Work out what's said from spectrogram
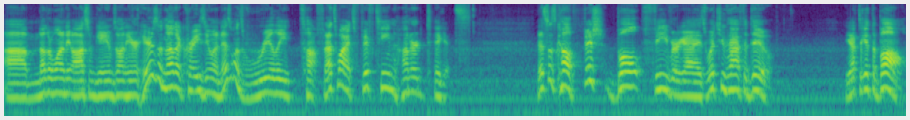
Um, another one of the awesome games on here. Here's another crazy one. This one's really tough. That's why it's 1,500 tickets. This one's called Fishbowl Fever, guys. What you have to do, you have to get the ball,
